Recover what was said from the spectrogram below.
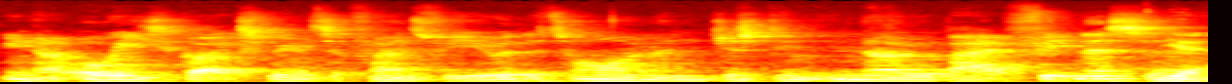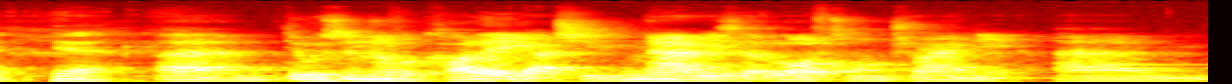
you know, always got experience at Phones 4u at the time and just didn't know about fitness. And, yeah, yeah. Um, there was another colleague actually, now he's at Lifetime Training, um,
